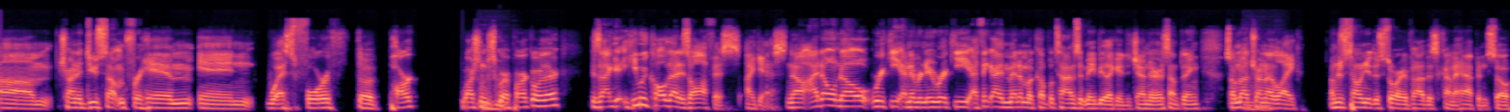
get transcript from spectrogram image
um, trying to do something for him in West Fourth, the park, Washington mm-hmm. Square Park over there. Because I he would call that his office, I guess. Now I don't know Ricky. I never knew Ricky. I think I met him a couple times at maybe like a agenda or something. So I'm not mm-hmm. trying to like. I'm just telling you the story of how this kind of happened. So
